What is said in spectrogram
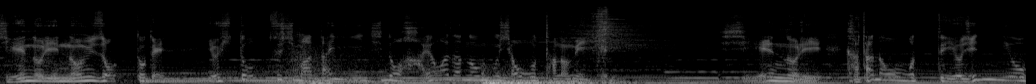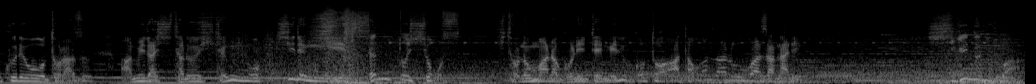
重則のみぞとて義と対馬第一の早業の武者を頼みけり重則刀を持って余人に遅れを取らず編み出したる危険を試練一戦と称す。人の眼にて見ることあたわざる技なり。重則は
